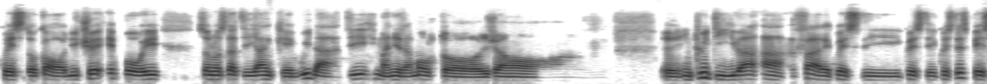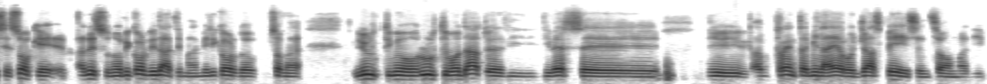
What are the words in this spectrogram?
questo codice e poi sono stati anche guidati in maniera molto, diciamo, eh, intuitiva a fare questi, questi, queste spese. So che adesso non ricordo i dati, ma mi ricordo, insomma, l'ultimo, l'ultimo dato era di diverse di 30.000 euro già spese, insomma, di,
